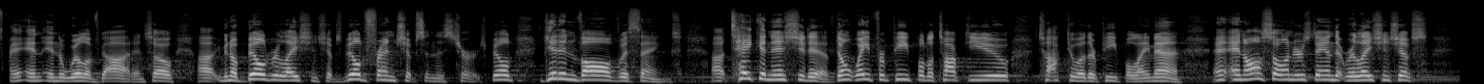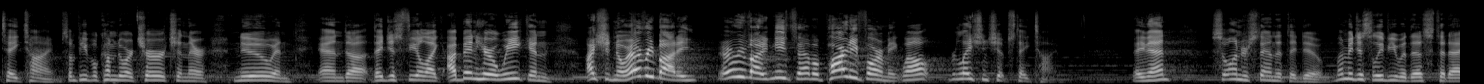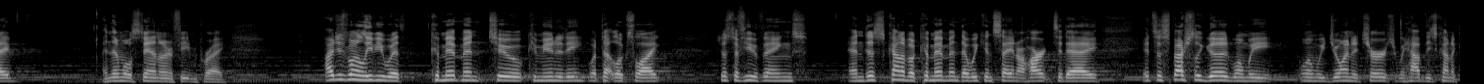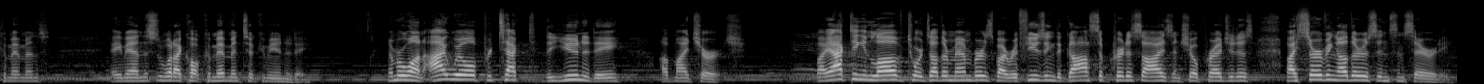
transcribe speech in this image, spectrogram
in, in the will of God. And so, uh, you know, build relationships, build friendships in this church, build, get involved with things, uh, take initiative. Don't wait for people to talk to you, talk to other people. Amen. And, and also understand that relationships take time. Some people come to our church and they're new and, and uh, they just feel like, I've been here a week and I should know everybody. Everybody needs to have a party for me. Well, relationships take time. Amen? So understand that they do. Let me just leave you with this today, and then we'll stand on our feet and pray. I just want to leave you with commitment to community, what that looks like. Just a few things. And just kind of a commitment that we can say in our heart today. It's especially good when we when we join a church we have these kind of commitments. Amen. This is what I call commitment to community. Number one, I will protect the unity of my church. By acting in love towards other members, by refusing to gossip, criticize, and show prejudice, by serving others in sincerity.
